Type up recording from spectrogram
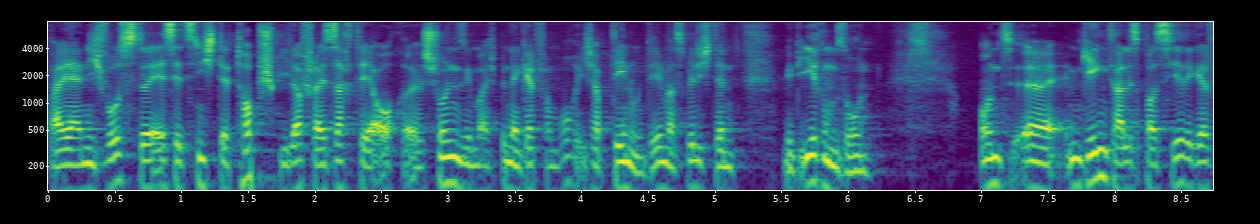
weil er nicht wusste, er ist jetzt nicht der Topspieler. Vielleicht sagte er auch, äh, entschuldigen Sie mal, ich bin der Gerd vom Bruch, ich habe den und den, was will ich denn mit Ihrem Sohn? Und äh, im Gegenteil ist passiert. Ich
